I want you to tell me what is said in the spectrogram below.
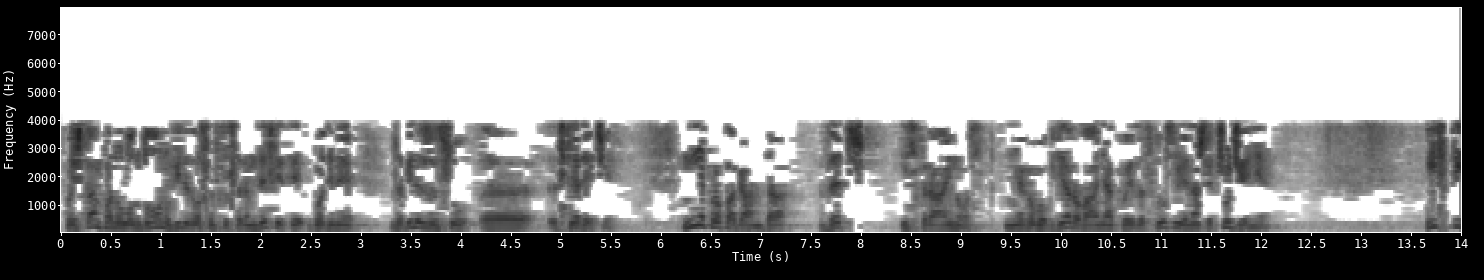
koji je štampan u Londonu 1870. godine zabilježili su e, sljedeće. Nije propaganda, već istrajnost njegovog vjerovanja koje zaslužuje naše čuđenje. Isti,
